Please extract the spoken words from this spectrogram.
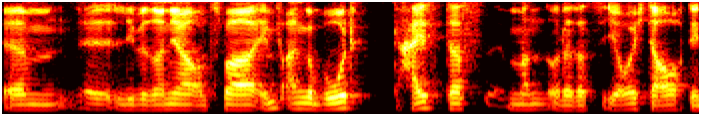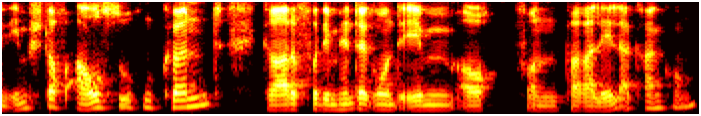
ähm, äh, liebe Sonja, und zwar Impfangebot. heißt das, man oder dass ihr euch da auch den Impfstoff aussuchen könnt, gerade vor dem Hintergrund eben auch von Parallelerkrankungen?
